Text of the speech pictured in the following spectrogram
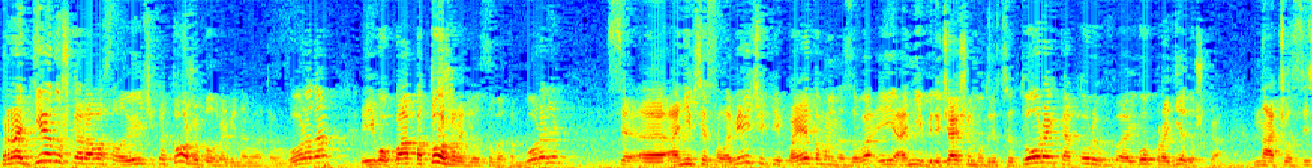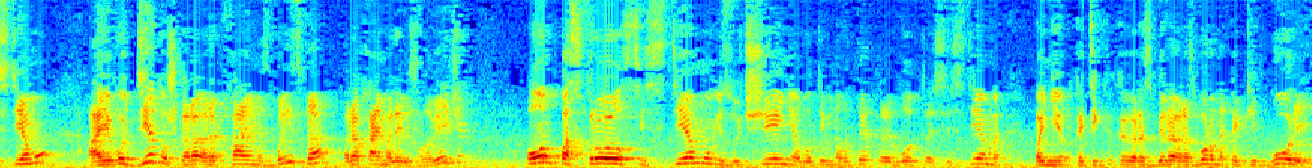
прадедушка Рава Соловейчика тоже был раввином этого города, и его папа тоже родился в этом городе. Э, они все соловейчики, поэтому и, называют, и они величайшие мудрецы Торы, который его прадедушка начал систему, а его дедушка Рабхайм из Бриска, Рабхайм Алеви Соловейчик, он построил систему изучения вот именно вот этой вот системы, разбира, разбора на категории,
